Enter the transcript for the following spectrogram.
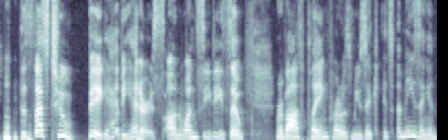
this that's two big heavy hitters on one CD. So Rabbath playing Proto's music, it's amazing. And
